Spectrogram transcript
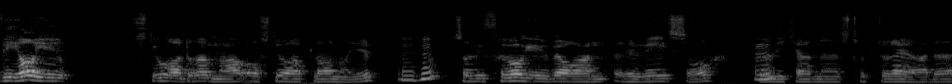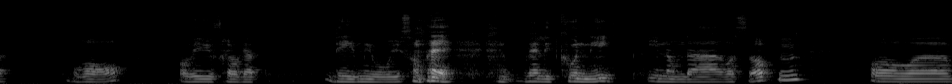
vi har ju stora drömmar och stora planer ju. Mhm. Så vi frågar ju våran revisor hur Mm. vi kan eh, strukturera det bra. Och vi har ju frågat din mor som är väldigt kunnig inom det här också. Mm. Och eh,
